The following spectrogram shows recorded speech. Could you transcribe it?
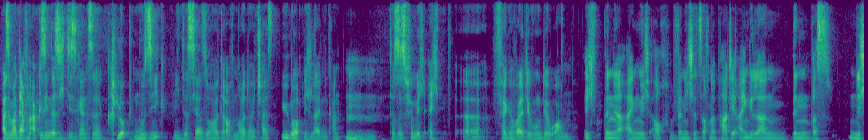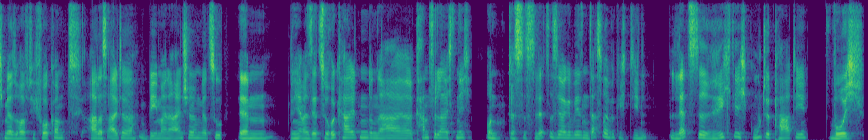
Also mal davon abgesehen, dass ich diese ganze Clubmusik, wie das ja so heute auf Neudeutsch heißt, überhaupt nicht leiden kann. Mhm. Das ist für mich echt äh, Vergewaltigung der Ohren. Ich bin ja eigentlich auch, wenn ich jetzt auf einer Party eingeladen bin, was nicht mehr so häufig vorkommt, A, das Alter, B, meine Einstellung dazu, ähm, bin ich immer sehr zurückhaltend und na, kann vielleicht nicht. Und das ist letztes Jahr gewesen, das war wirklich die letzte richtig gute Party, wo ich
